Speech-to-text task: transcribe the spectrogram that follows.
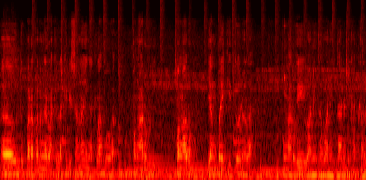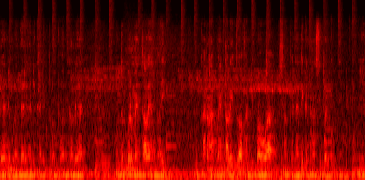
eh, untuk para pendengar laki-laki di sana ingatlah bahwa pengaruh pengaruh yang baik itu adalah mempengaruhi wanita-wanita di dekat kalian dimulai dari adik-adik perempuan kalian untuk bermental yang baik. Karena mental itu akan dibawa sampai nanti generasi berikutnya. iya.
